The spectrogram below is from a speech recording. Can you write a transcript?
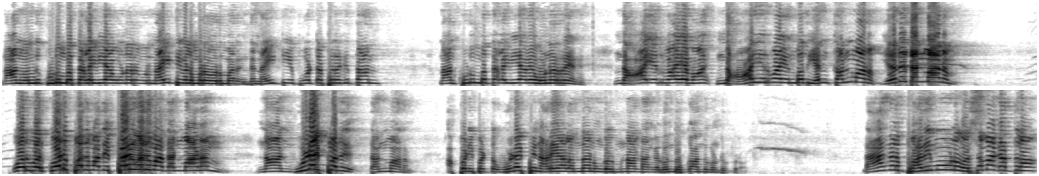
நான் வந்து குடும்ப தலைவியாக உணர் ஒரு நைட்டு விளம்பரம் வரும்பார் இந்த நைட்டியை போட்ட பிறகுத்தான் நான் குடும்ப தலைவியாகவே உணர்றேன் இந்த ஆயிரம் ரூபாயை வா இந்த ஆயிரம் ரூபாய் என்பது என் தன்மானம். எது தன்மானம்? ஒருவர் கொடுப்பதும் அதை பெறுவதுமா தன்மானம்? நான் உழைப்பது தன்மானம். அப்படிப்பட்ட உழைப்பின் அடையாளம் தான் உங்கள் முன்னால் நாங்கள் வந்து உட்கார்ந்து கொண்டிருக்கிறோம். நாங்களும் பதிமூணு வருஷமா கத்துறோம்.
